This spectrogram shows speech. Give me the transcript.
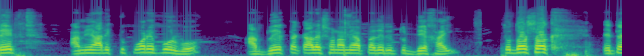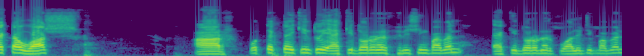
রেট আমি আর একটু পরে পড়ব, আর দু একটা কালেকশন আমি আপনাদের একটু দেখাই। তো দর্শক, এটা একটা ওয়াশ আর প্রত্যেকটাই কিন্তু একই ধরনের ফিনিশিং পাবেন, একই ধরনের কোয়ালিটি পাবেন।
